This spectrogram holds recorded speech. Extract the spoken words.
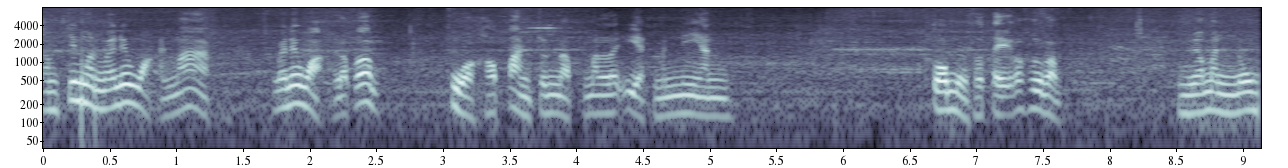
น้ำจิ้มมันไม่ได้หวานมาก ไม่ได้หวาน แล้วก็ถั่วเขาปั่นจนแบบมันละเอียดมันเนียน ตัวหมูสเต๊ะก็คือแบบ เนื้อมันนุ่ม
